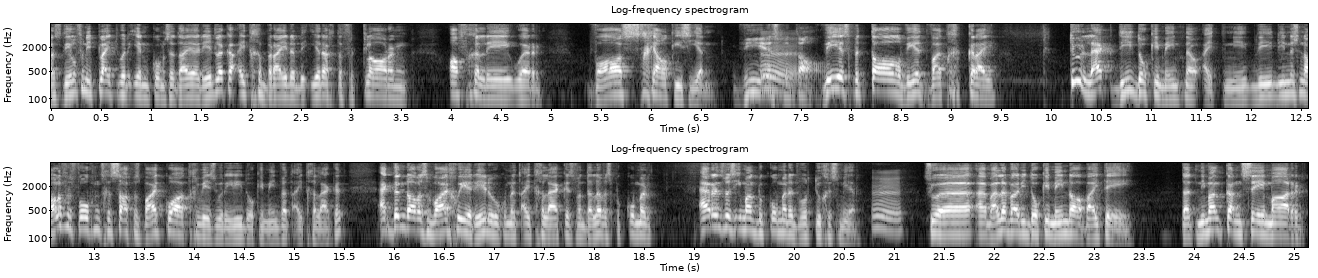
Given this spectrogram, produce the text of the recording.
as deel van die pleitooreenkoms het hy 'n redelike uitgebreide beëdigde verklaring afgelê oor waar's geldjies heen. Wie is betaal? Wie is betaal, weet wat gekry toe lek die dokument nou uit. Die die, die nasionale vervolgingsgesag was baie kwaad geweest oor hierdie dokument wat uitgelek het. Ek dink daar was 'n baie goeie rede hoekom dit uitgelek is want hulle was bekommerd. Ergens was iemand bekommerd dit word toegesmeer. Mm. So uh, um, hulle wou die dokument daar buite hê. Dat niemand kan sê maar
